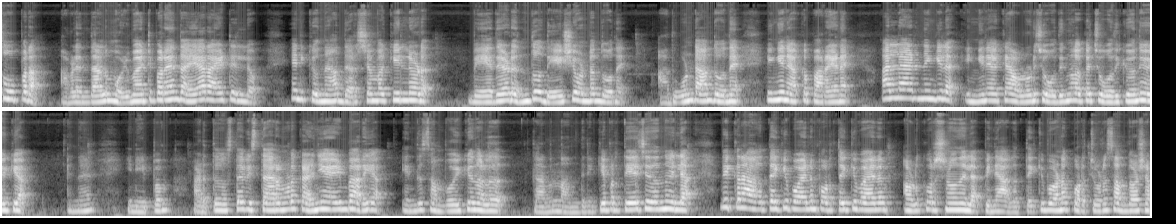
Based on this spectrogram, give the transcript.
സൂപ്പറാ. അവൾ എന്തായാലും മൊഴിമാറ്റി പറയാൻ തയ്യാറായിട്ടില്ലല്ലോ. എനിക്കൊന്ന് ആ ദർശൻ വക്കീലിനോട് വേദയോട് എന്തോ ദേഷ്യം ഉണ്ടെന്ന് തോന്നേ. അതുകൊണ്ടാന്ന് തോന്നേ ഇങ്ങനെയൊക്കെ പറയണേ. അല്ലായിരുന്നെങ്കിൽ ഇങ്ങനെയൊക്കെ അവളോട് ചോദ്യങ്ങളൊക്കെ ചോദിക്കുമെന്ന് ചോദിക്കുക. എന്ന് ഇനിയിപ്പം അടുത്ത ദിവസത്തെ വിസ്താരം കൂടെ കഴിഞ്ഞ് കഴിയുമ്പോൾ അറിയാം എന്ത് സംഭവിക്കും എന്നുള്ളത്. കാരണം നന്ദിനിക്ക് പ്രത്യേകിച്ച് ഇതൊന്നുമില്ല. വിക്രം അകത്തേക്ക് പോയാലും പുറത്തേക്ക് പോയാലും അവൾക്ക് പ്രശ്നമൊന്നുമില്ല. പിന്നെ അകത്തേക്ക് പോകണ കുറച്ചുകൂടെ സന്തോഷം.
